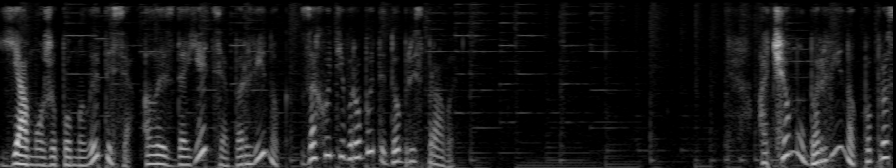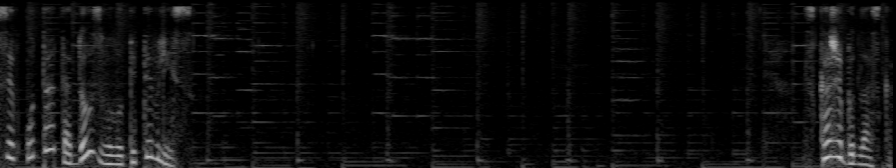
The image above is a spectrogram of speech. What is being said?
Я можу помилитися, але здається, барвінок захотів робити добрі справи. А чому барвінок попросив у тата дозволу піти в ліс? Скажи, будь ласка,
